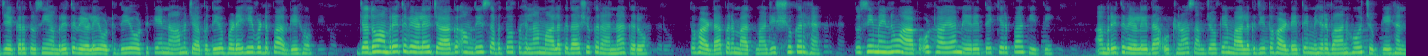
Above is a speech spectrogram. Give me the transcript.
ਜੇਕਰ ਤੁਸੀਂ ਅੰਮ੍ਰਿਤ ਵੇਲੇ ਉੱਠਦੇ ਹੋ, ਉੱਠ ਕੇ ਨਾਮ ਜਪਦੇ ਹੋ, ਬੜੇ ਹੀ ਵਡਭਾਗੇ ਹੋ। ਜਦੋਂ ਅੰਮ੍ਰਿਤ ਵੇਲੇ ਜਾਗ ਆਉਂਦੀ, ਸਭ ਤੋਂ ਪਹਿਲਾਂ ਮਾਲਕ ਦਾ ਸ਼ੁਕਰਾਨਾ ਕਰੋ। ਤੁਹਾਡਾ ਪਰਮਾਤਮਾ ਜੀ ਸ਼ੁਕਰ ਹੈ। ਤੁਸੀਂ ਮੈਨੂੰ ਆਪ ਉਠਾਇਆ, ਮੇਰੇ ਤੇ ਕਿਰਪਾ ਕੀਤੀ। ਅੰਮ੍ਰਿਤ ਵੇਲੇ ਦਾ ਉੱਠਣਾ ਸਮਝੋ ਕਿ ਮਾਲਕ ਜੀ ਤੁਹਾਡੇ ਤੇ ਮਿਹਰਬਾਨ ਹੋ ਚੁੱਕੇ ਹਨ।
